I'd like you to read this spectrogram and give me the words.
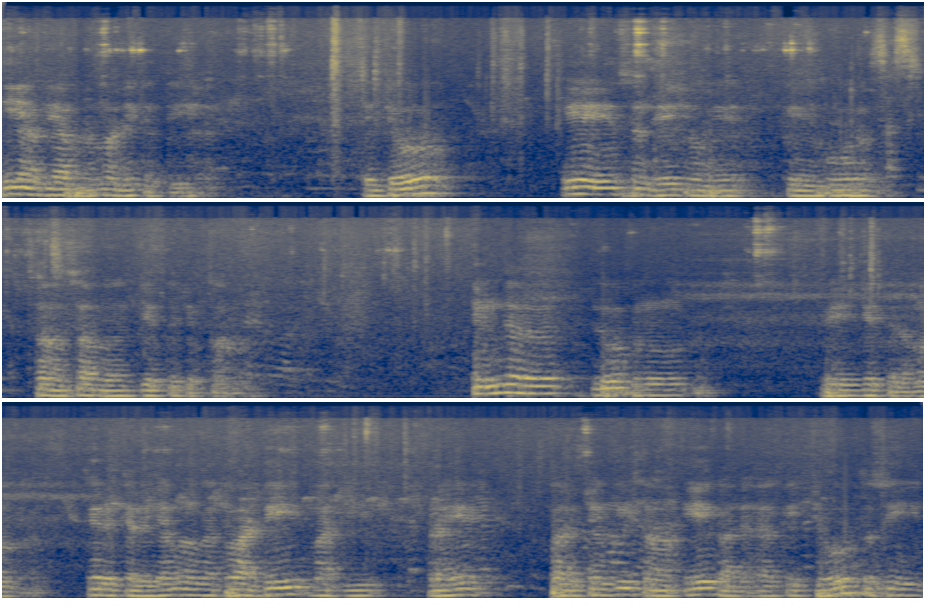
ਇਹ ਆਗਿਆ ਬ੍ਰਹਮਾ ਨੇ ਦਿੱਤੀ ਹੈ। ਤੇ ਜੋ ਇਹ ਸੰਦੇਸ਼ ਹੋਵੇ ਕਿ ਹੋਰ ਤਾਂ ਸਭ ਜਿੱਤ ਚੁੱਕਾ ਇੰਦਰ ਲੋਕ ਨੂੰ ਵੀ ਜਿੱਤ ਲਵਾਂਗਾ। ਫਿਰ ਚਲੇ ਜਾਵਾਂਗਾ, ਤੁਹਾਡੀ ਮਰਜ਼ੀ ਰਹੇ। ਪਰ ਚੰਗੀ ਤਾਂ ਇਹ ਗੱਲ ਹੈ ਕਿ ਜੋ ਤੁਸੀਂ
